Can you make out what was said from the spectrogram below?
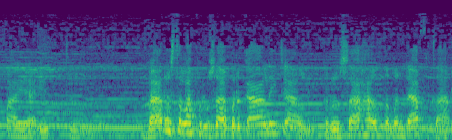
upaya itu. Baru setelah berusaha berkali-kali berusaha untuk mendaftar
